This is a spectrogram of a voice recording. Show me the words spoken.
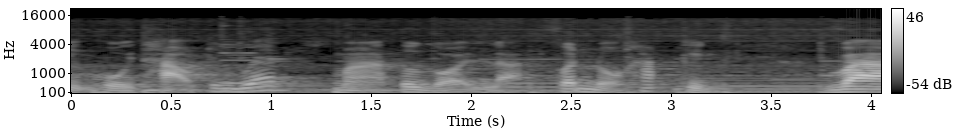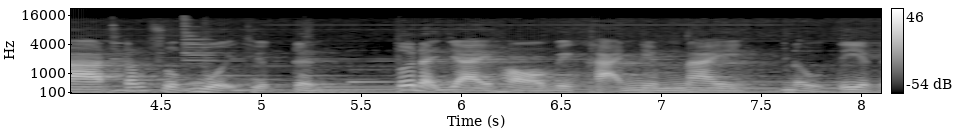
những hội thảo trên web mà tôi gọi là funnel hacking. Và trong suốt buổi thuyết trình, tôi đã dạy họ về khái niệm này đầu tiên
